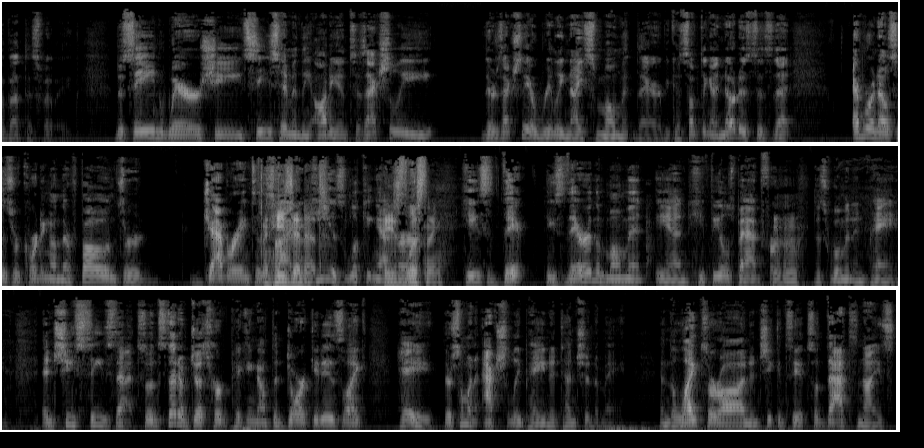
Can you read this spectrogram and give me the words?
about this movie. The scene where she sees him in the audience is actually there's actually a really nice moment there because something I noticed is that everyone else is recording on their phones or jabbering to the And side. he's in it. He is looking at He's her. listening. He's there. He's there in the moment, and he feels bad for Mm-hmm. her, this woman in pain, and she sees that. So instead of just her picking out the dork, it is like, hey, there's someone actually paying attention to me, and the lights are on, and she can see it. So that's nice.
